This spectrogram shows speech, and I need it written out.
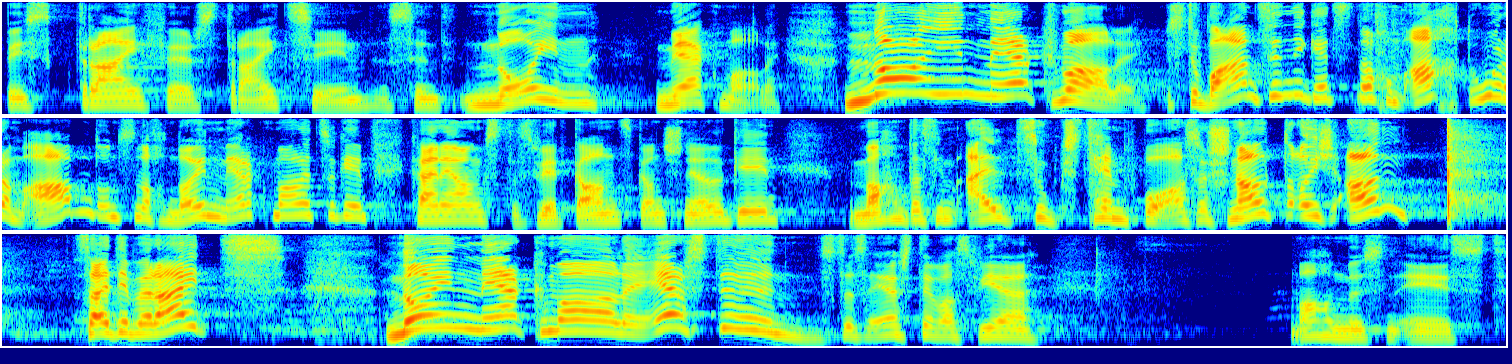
bis 3, Vers 13. Das sind neun Merkmale. Neun Merkmale! Bist du wahnsinnig, jetzt noch um 8 Uhr am Abend uns noch neun Merkmale zu geben? Keine Angst, das wird ganz, ganz schnell gehen. Wir machen das im Eilzugstempo. Also schnallt euch an. Seid ihr bereit? Neun Merkmale. Erstens, das erste, was wir machen müssen, ist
